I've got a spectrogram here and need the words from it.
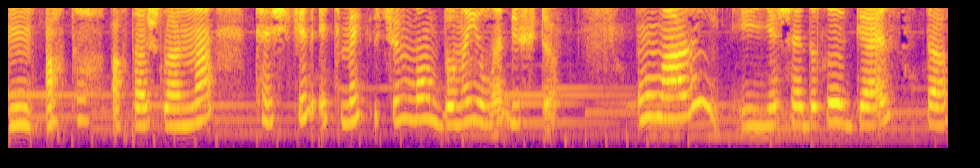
e, axtarışlarına təşkil etmək üçün Londona yola düşdü. Onların e, yaşadığı Qərs da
